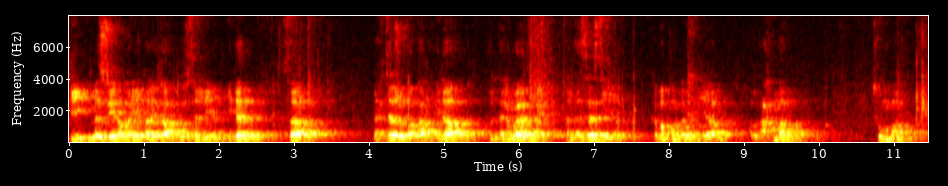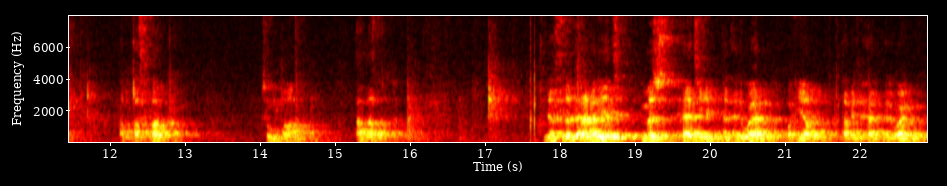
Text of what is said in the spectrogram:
في مزجها وهي طريقة مسلية. إذا سنحتاج فقط إلى الألوان الأساسية كما قلنا وهي الأحمر ثم الأصفر ثم الأزرق إذا سنبدأ عملية مزج هذه الألوان وهي بطبيعة الحال ألوان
